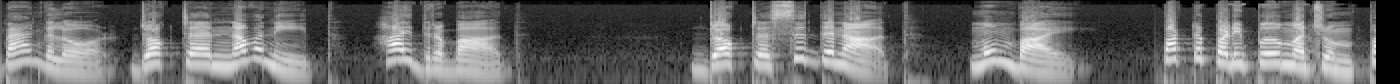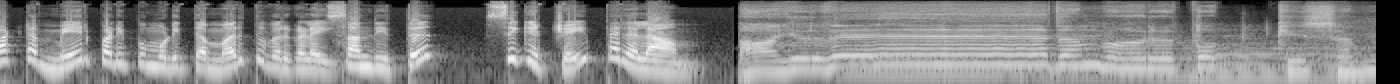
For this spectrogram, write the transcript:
Bangalore doctor Navaneeth Hyderabad. Doctor Siddhanath Mumbai. பட்டப்படிப்பு மற்றும் பட்ட மேற்படிப்பு முடித்த மருத்துவர்களை சந்தித்து சிகிச்சை பெறலாம். ஆயுர்வேதம் ஒரு பொக்கிஷம்.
